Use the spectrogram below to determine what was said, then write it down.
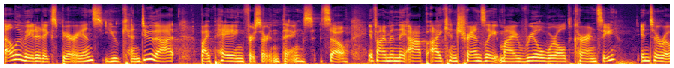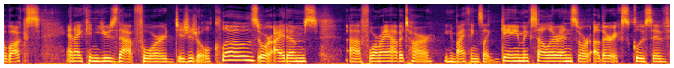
elevated experience, you can do that by paying for certain things. So if I'm in the app, I can translate my real world currency into Robux, and I can use that for digital clothes or items uh, for my avatar. You can buy things like game accelerants or other exclusive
